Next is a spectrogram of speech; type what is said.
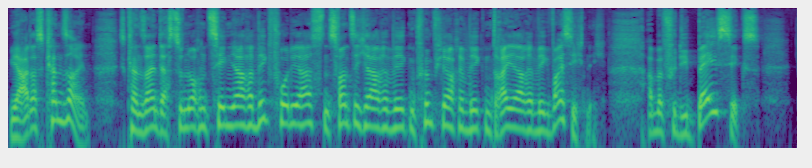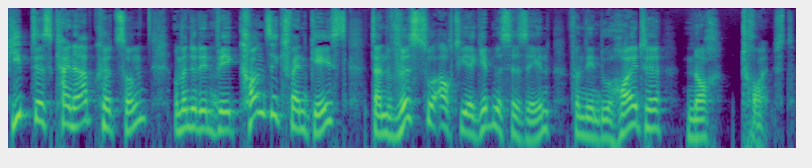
Ja, das kann sein. Es kann sein, dass du noch einen 10 Jahre Weg vor dir hast, einen 20 Jahre Weg, einen 5 Jahre Weg, einen 3 Jahre Weg, weiß ich nicht. Aber für die Basics gibt es keine Abkürzung. Und wenn du den Weg konsequent gehst, dann wirst du auch die Ergebnisse sehen, von denen du heute noch träumst.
